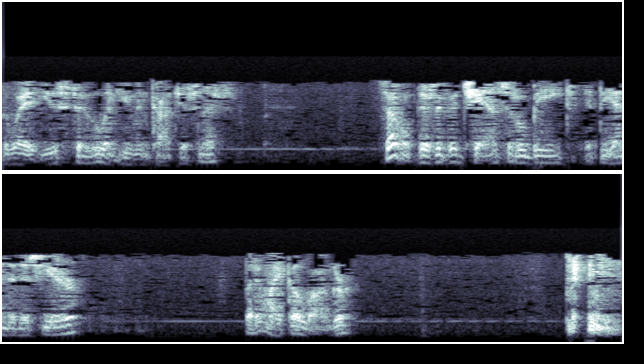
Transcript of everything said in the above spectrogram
the way it used to in human consciousness. So there's a good chance it'll be at the end of this year, but it might go longer.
